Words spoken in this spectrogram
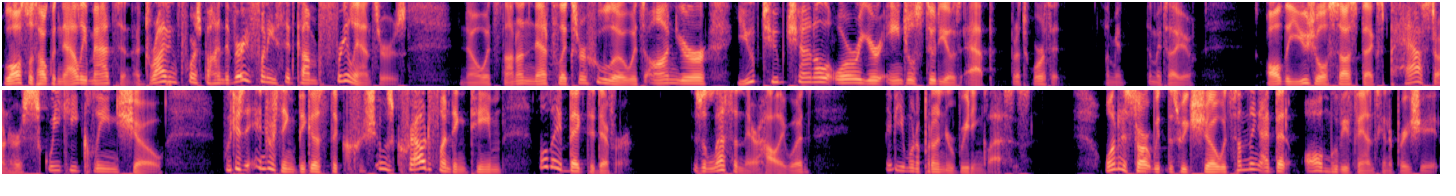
We'll also talk with Natalie Madsen, a driving force behind the very funny sitcom Freelancers, no, it's not on Netflix or Hulu. It's on your YouTube channel or your Angel Studios app, but it's worth it. Let me let me tell you. All the usual suspects passed on her squeaky clean show, which is interesting because the show's crowdfunding team, well, they beg to differ. There's a lesson there, Hollywood. Maybe you want to put on your reading glasses. Wanted to start with this week's show with something I bet all movie fans can appreciate.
